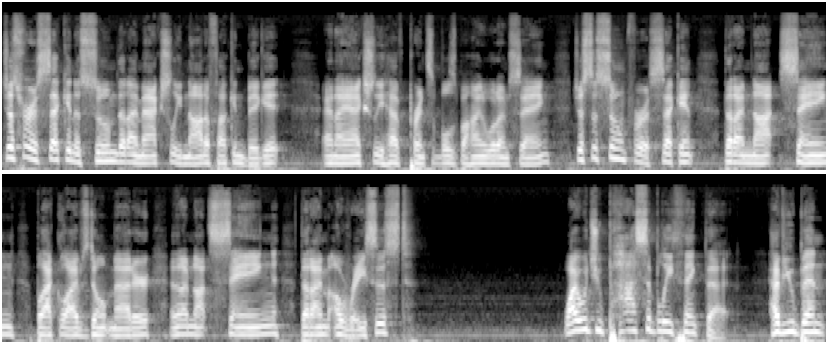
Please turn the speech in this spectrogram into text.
Just for a second, assume that I'm actually not a fucking bigot and I actually have principles behind what I'm saying. Just assume for a second that I'm not saying Black Lives Don't Matter and that I'm not saying that I'm a racist. Why would you possibly think that? Have you been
